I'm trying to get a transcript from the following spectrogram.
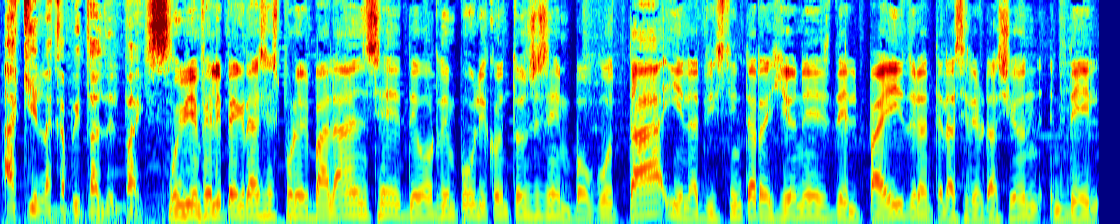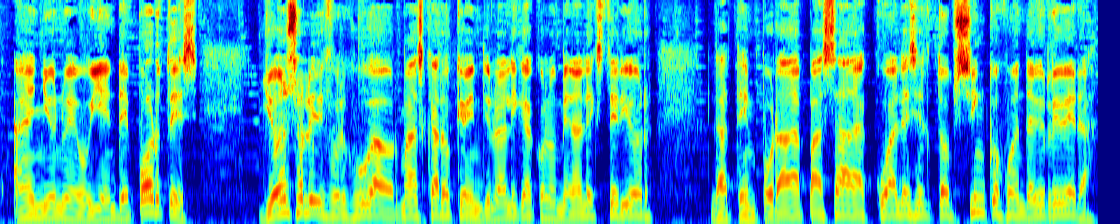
aquí en la capital del país. Muy bien, Felipe, gracias por el balance de orden público entonces en Bogotá y en las distintas regiones del país durante la celebración del Año Nuevo y en deporte John Solid fue el jugador más caro que vendió la Liga Colombiana al exterior la temporada pasada. ¿Cuál es el top 5, Juan David Rivera?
